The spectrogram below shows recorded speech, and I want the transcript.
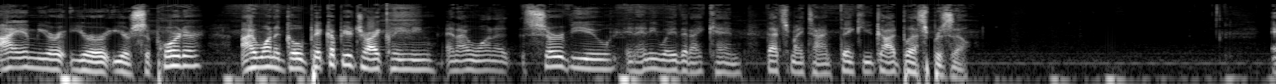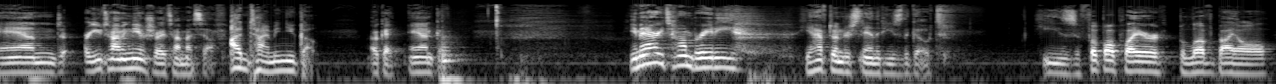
I am your your your supporter. I want to go pick up your dry cleaning and I want to serve you in any way that I can. That's my time. Thank you. God bless Brazil. And are you timing me or should I time myself? I'm timing you go. Okay, and go. You marry Tom Brady, you have to understand that he's the GOAT. He's a football player, beloved by all.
